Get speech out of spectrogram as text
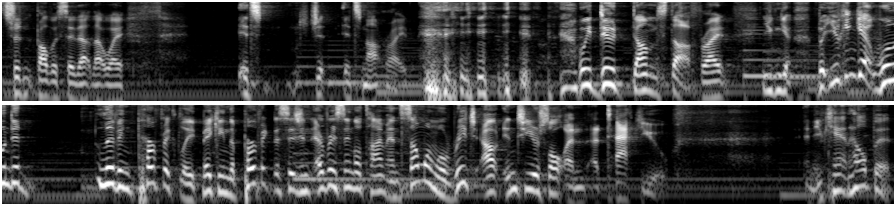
shouldn't probably say that that way. It's it's not right. we do dumb stuff, right? You can get, but you can get wounded living perfectly, making the perfect decision every single time, and someone will reach out into your soul and attack you. And you can't help it.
